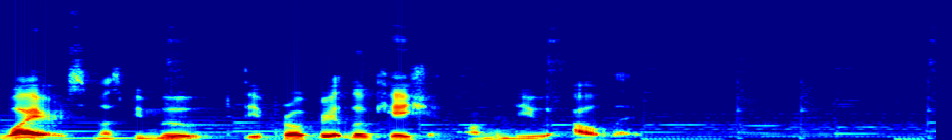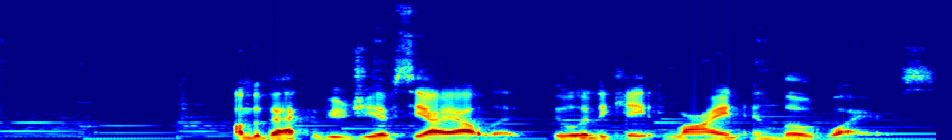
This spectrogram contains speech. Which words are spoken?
Wires must be moved to the appropriate location on the new outlet. On the back of your GFCI outlet, it will indicate line and load wires.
